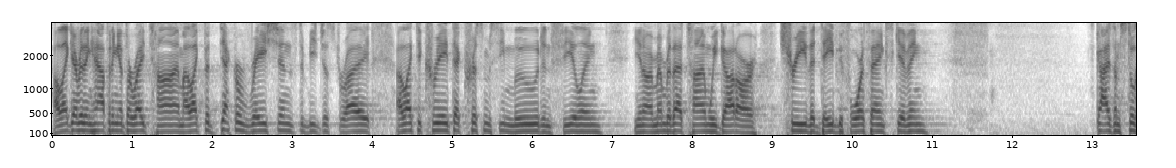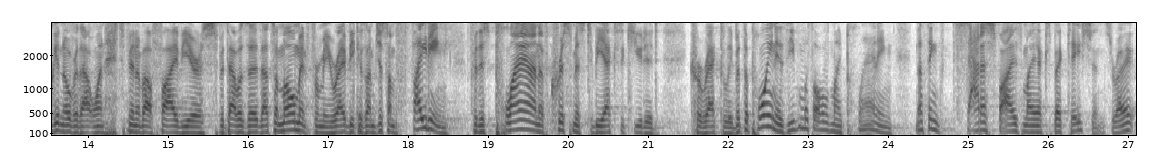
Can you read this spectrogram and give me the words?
I like everything happening at the right time. I like the decorations to be just right. I like to create that Christmassy mood and feeling. You know, I remember that time we got our tree the day before Thanksgiving. Guys, I'm still getting over that one. It's been about five years, but that was a, that's a moment for me, right? Because I'm just, I'm fighting for this plan of Christmas to be executed correctly. But the point is, even with all of my planning, nothing satisfies my expectations, right?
